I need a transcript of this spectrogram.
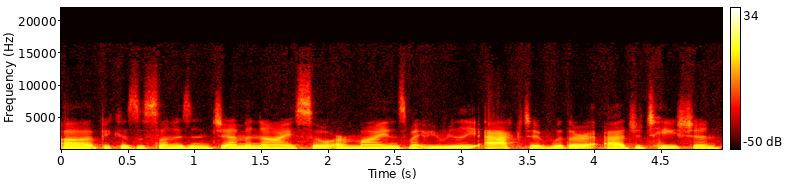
uh, because the sun is in Gemini, so our minds might be really active with our agitation.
